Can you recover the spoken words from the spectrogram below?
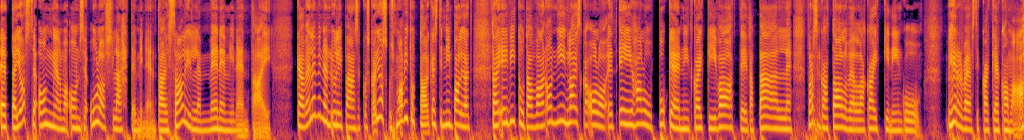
Että jos se ongelma on se ulos lähteminen tai salille meneminen tai käveleminen ylipäänsä, koska joskus mua vituttaa oikeasti niin paljon, että, tai ei vituta, vaan on niin laiska olo, että ei halua pukea niitä kaikkia vaatteita päälle, varsinkaan talvella kaikki niin kuin, hirveästi kaikkea kamaa.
